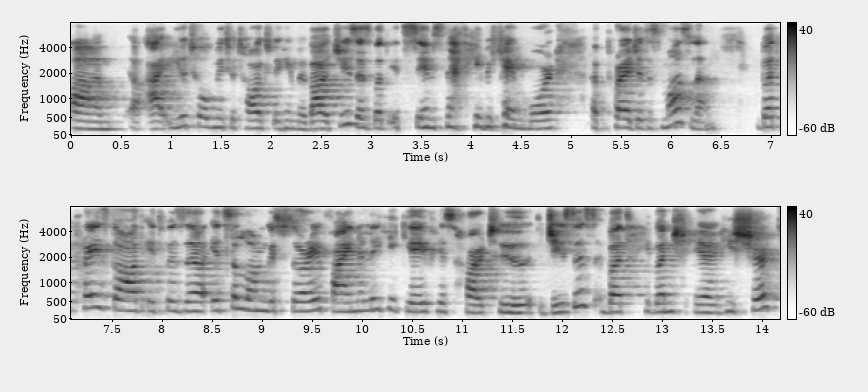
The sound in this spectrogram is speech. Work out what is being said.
Um, I, you told me to talk to him about Jesus, but it seems that he became more a prejudiced Muslim. But praise God, it was a it's a long story. Finally, he gave his heart to Jesus. But when uh, he shared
